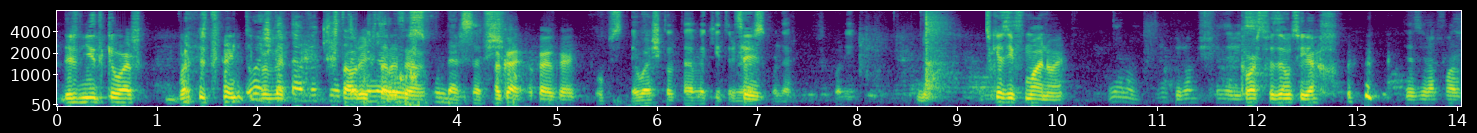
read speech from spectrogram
Desde miúdo que eu acho bastante. Eu acho que ele estava aqui a terminar o secundário, sabes? Ok, ok, ok. Ups, eu acho que ele estava aqui a terminar o secundário. Ali. Tu queres ir fumar, não é? Não, não, tranquilo, vamos fazer isso. Gosto de fazer um cigarro. Queres ir lá fora,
